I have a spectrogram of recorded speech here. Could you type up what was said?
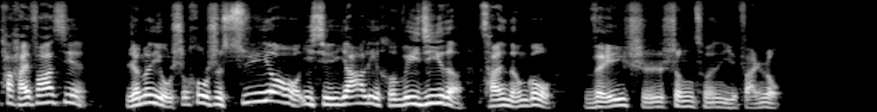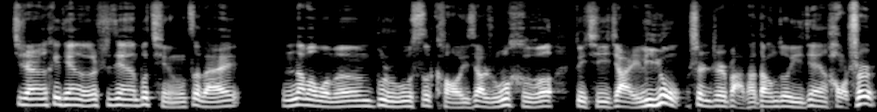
他还发现。人们有时候是需要一些压力和危机的，才能够维持生存与繁荣。既然黑天鹅事件不请自来，那么我们不如思考一下如何对其加以利用，甚至把它当做一件好事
